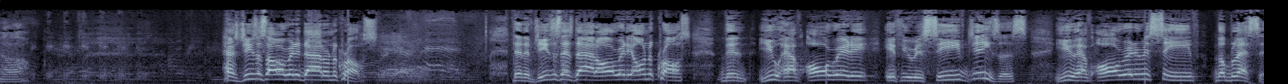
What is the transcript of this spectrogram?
Uh, has Jesus already died on the cross? Then, if Jesus has died already on the cross, then you have already, if you receive Jesus, you have already received the blessing.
